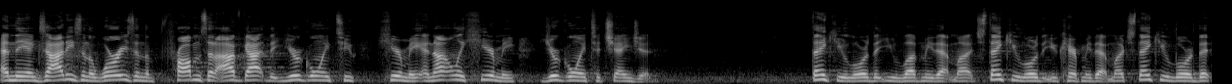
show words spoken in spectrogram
And the anxieties and the worries and the problems that I've got, that you're going to hear me. And not only hear me, you're going to change it. Thank you, Lord, that you love me that much. Thank you, Lord, that you care for me that much. Thank you, Lord, that,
